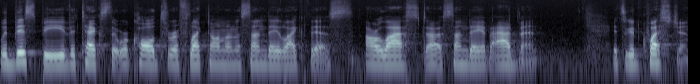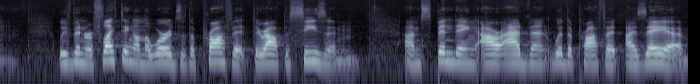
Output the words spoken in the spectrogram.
would this be the text that we're called to reflect on on a Sunday like this, our last uh, Sunday of Advent? It's a good question. We've been reflecting on the words of the prophet throughout the season, um, spending our Advent with the prophet Isaiah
